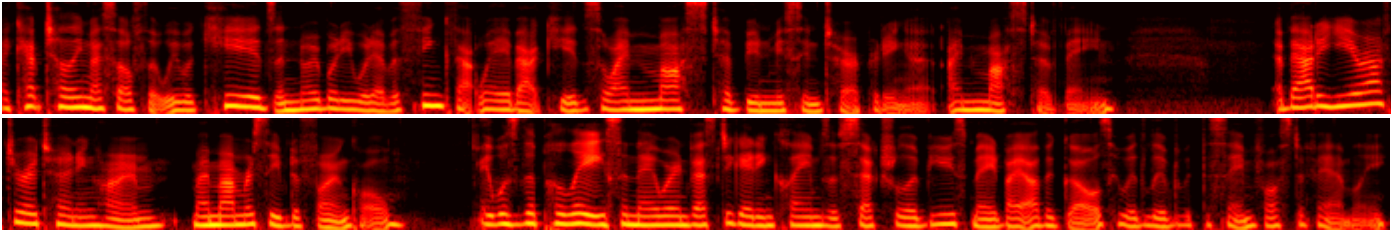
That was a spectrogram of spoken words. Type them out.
I kept telling myself that we were kids and nobody would ever think that way about kids, so I must have been misinterpreting it. I must have been. About a year after returning home, my mum received a phone call. It was the police, and they were investigating claims of sexual abuse made by other girls who had lived with the same foster family.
